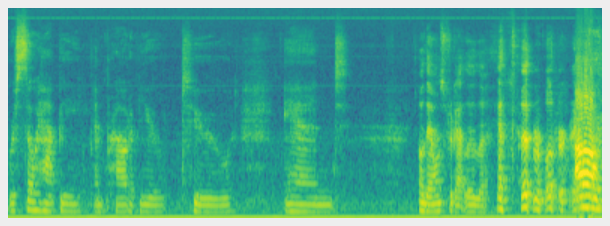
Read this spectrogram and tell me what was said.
We're so happy and proud of you too. And Oh, they almost forgot Lula at the roller rink. oh,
